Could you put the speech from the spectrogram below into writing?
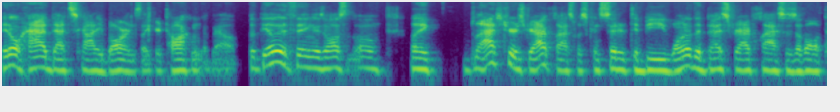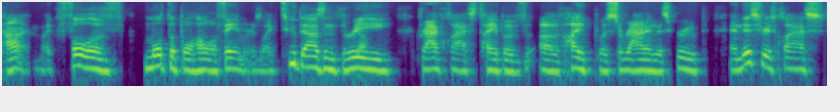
they don't have that Scottie Barnes like you're talking about. But the other thing is also like last year's draft class was considered to be one of the best draft classes of all time, like full of multiple Hall of Famers. Like 2003 yeah. draft class type of of hype was surrounding this group, and this year's class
